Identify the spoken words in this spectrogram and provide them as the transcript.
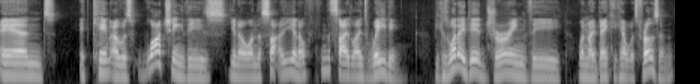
and it came. I was watching these, you know, on the side, you know, from the sidelines, waiting because what I did during the when my bank account was frozen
